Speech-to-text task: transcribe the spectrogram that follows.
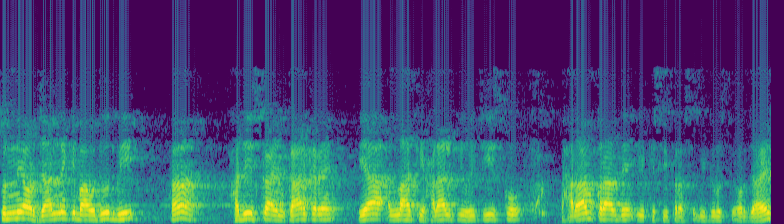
سننے اور جاننے کے باوجود بھی ہاں حدیث کا انکار کریں یا اللہ کی حلال کی ہوئی چیز کو حرام قرار دیں، یہ کسی طرح سے بھی درست اور جائز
